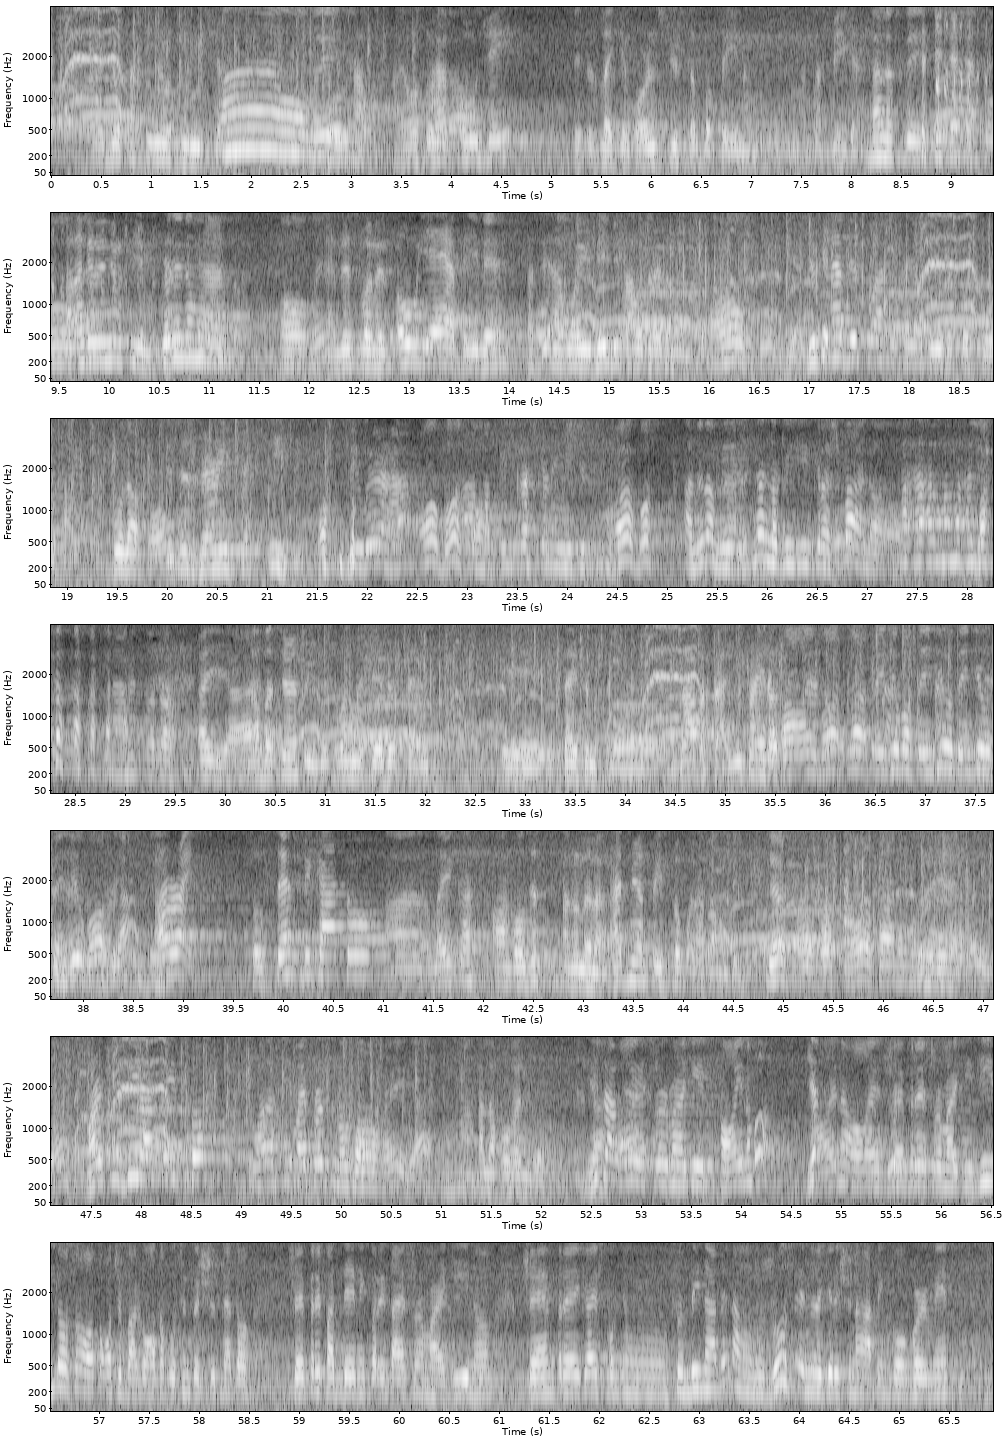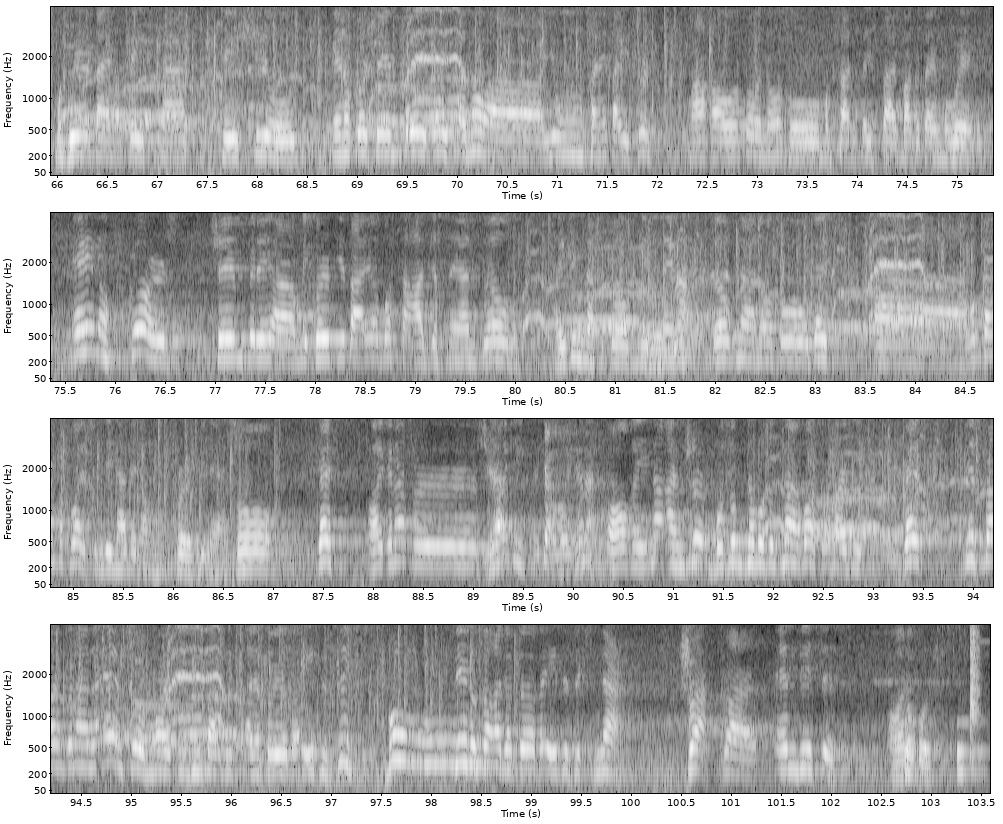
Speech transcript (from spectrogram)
Medyo casino siya. Ah, okay. Full House. I also have. OJ. This is like yung orange juice sa buffet ng Las Vegas. Ng Las Vegas. Oh. Parang ganun yung theme. Ganun yung... Okay. And this one is Oh Yeah Baby. Kasi amoy baby powder naman siya. Okay. Yeah, you can have this one. Ito yung favorite ko, Full House. Full house. Oh. This is very sexy. Oh, Beware ha. Oh, boss, Ah, oh. Pag crush ka ni misis mo. Oh, boss, ano na, misis na, nagiging crush pa, ano? Maha mamahalin ka na pag ginamit mo to. Ayan. No, but seriously, this is one of my favorite scents. Eh, Tyson Floral. Ah, basta, you try it out. Okay, boss. Yeah, thank you, boss. Thank you, thank you, thank you, boss. Yan. Alright. So, Scent Decato, uh, like us on, well, just, ano na lang, add me on Facebook, wala pa akong page. Yes, oh, boss. Oo, sana mo. So, yeah. Okay, yeah. Marky D on Facebook, you wanna see my personal post, Okay, yeah. ang kalokohan ko. Yeah. Out, Okay. Sir Marky. Okay na po? Yeah. Okay na, okay. Good. Siyempre, Sir Marky, dito sa Auto Coach, bago ko tapusin to shoot na to, Siyempre, pandemic pa rin tayo, Sir Marky, no? Siyempre, guys, wag yung sundin natin ang rules and regulation ng ating government. Mag-wear tayo ng face mask, face shield, and of course, siyempre, guys, ano, ah, yung sanitizer, mga ka-auto, no? So, mag-sanitize tayo bago tayo umuwi. And of course, Siyempre, ah, may curfew tayo, boss. Na-adjust na yan, 12. I think nasa 12 midnight. 12 na, no? So, guys, ah, huwag tayong paswal. Sundin natin ang curfew na yan. So, guys, okay ka na, Sir, Sir Yeah. Marky? Ikaw, okay ka na. Okay na, I'm sure. Busog na busog na, boss, Sir Marky. Guys, this Brian Conana and Sir Marky D para din sa kanyang Toyota 86. Boom! Dito sa kanyang Toyota 86 na truck car. And this is Coach.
